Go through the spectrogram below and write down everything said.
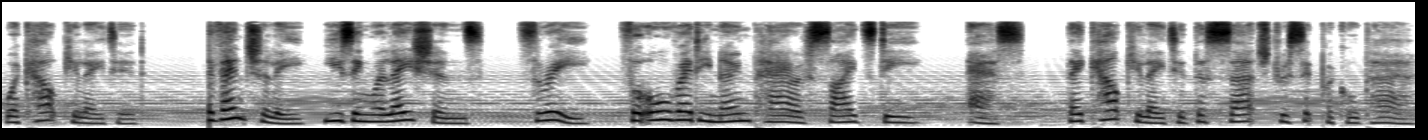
were calculated. Eventually, using relations, 3, for already known pair of sides d, s, they calculated the searched reciprocal pair.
